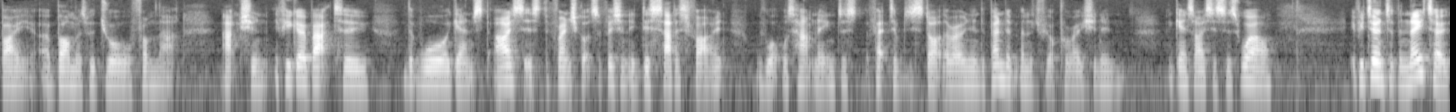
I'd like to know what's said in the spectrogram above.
by Obama's withdrawal from that action. If you go back to the war against ISIS, the French got sufficiently dissatisfied with what was happening to effectively start their own independent military operation in, against ISIS as well. If you turn to the NATO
